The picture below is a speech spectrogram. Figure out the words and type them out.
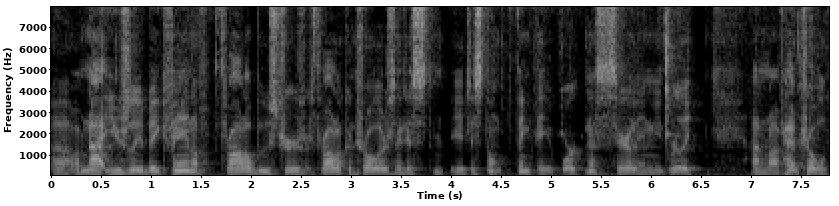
Uh, I'm not usually a big fan of throttle boosters or throttle controllers. I just, I just don't think they work necessarily, and you'd really, I don't know, I've had trouble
